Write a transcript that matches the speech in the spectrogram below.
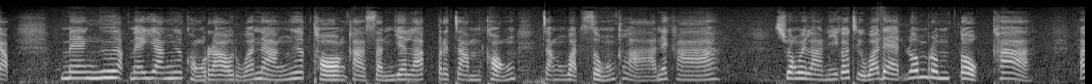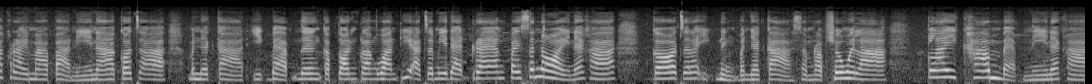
กับแม่เงือกแม่ย่างเงือกของเรา หรือว่านางเงือกทองค่ะ สัญญลักษณ์ประจำของจังหวัดสงขลานะคะ ช่วงเวลานี้ก็ถือว่าแดดร่มลมตกค่ะถ้าใครมาป่านี้นะ ก็จะบรรยากาศอีกแบบหนึ่งกับตอนกลางวันที่อาจจะมีแดดแรงไปสัหน่อยนะคะ ก็จะได้อีกหนึ่งบรรยากาศสำหรับช่วงเวลาใกล้ค่ำแบบนี้นะคะ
